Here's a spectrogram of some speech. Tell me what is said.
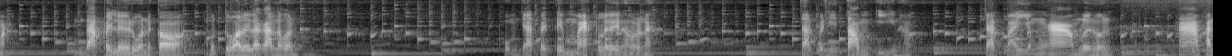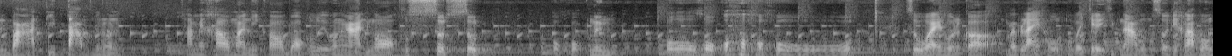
มาผมดักไปเลยทุกคนก็หมดตัวเลยแล้วกันทุกคนผมยัดไปเต็มแม็กเลยนะทุกคนนะจัดไปที่ต่ำอีกครับ จัดไปยำงามเลยทุน5,000 บาทที่ต่ำนะทุนถ้าไม่เข้ามานี่ก็บอกเลยว่างานงอกสุดสุดๆ661โอ้โหโอ้โหสวยทุนก็ไม่เป็นไรผมเอาไว้เจอคลิปหน้าผมสวัสดีครับผม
